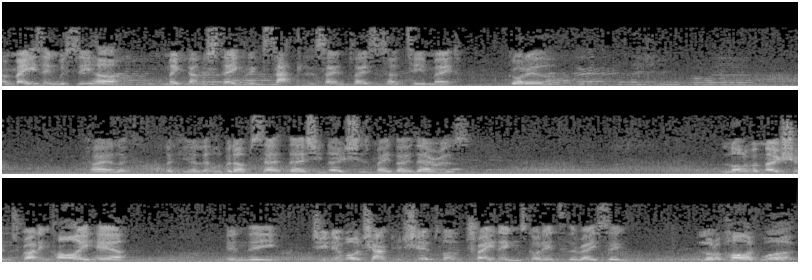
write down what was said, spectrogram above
Amazing, we see her make that mistake in exactly the same place as her teammate, Goril. Kaya look, looking a little bit upset there. She knows she's made those errors. A lot of emotions running high here in the Junior World Championships. A lot of training's gone into the racing. A lot of hard work.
